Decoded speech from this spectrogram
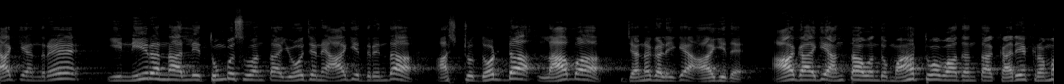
ಯಾಕೆ ಅಂದರೆ ಈ ನೀರನ್ನ ಅಲ್ಲಿ ತುಂಬಿಸುವಂತ ಯೋಜನೆ ಆಗಿದ್ರಿಂದ ಅಷ್ಟು ದೊಡ್ಡ ಲಾಭ ಜನಗಳಿಗೆ ಆಗಿದೆ. ಹಾಗಾಗಿ ಅಂತ ಒಂದು ಮಹತ್ವವಾದಂತ ಕಾರ್ಯಕ್ರಮ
